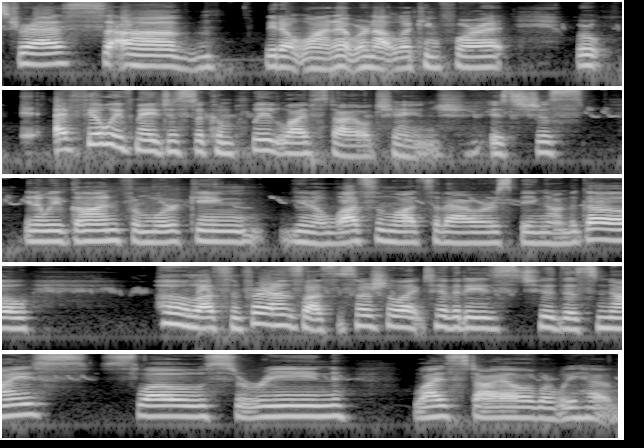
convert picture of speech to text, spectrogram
Stress. Um, we don't want it. We're not looking for it. We're, I feel we've made just a complete lifestyle change. It's just, you know, we've gone from working, you know, lots and lots of hours, being on the go, oh, lots of friends, lots of social activities, to this nice, slow, serene lifestyle where we have,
